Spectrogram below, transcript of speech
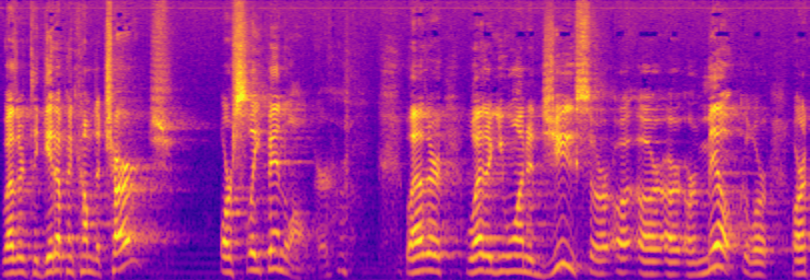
whether to get up and come to church or sleep in longer. whether, whether you wanted juice or, or, or, or, milk, or, or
